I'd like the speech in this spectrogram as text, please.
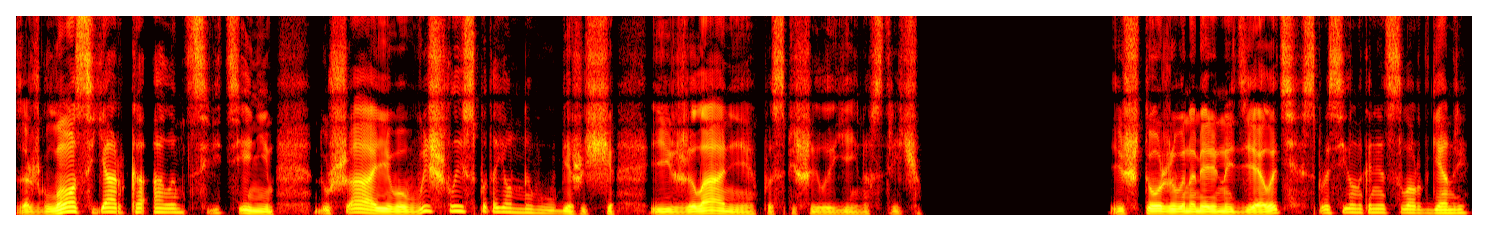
зажглось ярко-алым цветением, душа его вышла из потаенного убежища, и желание поспешило ей навстречу. — И что же вы намерены делать? — спросил, наконец, лорд Генри.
